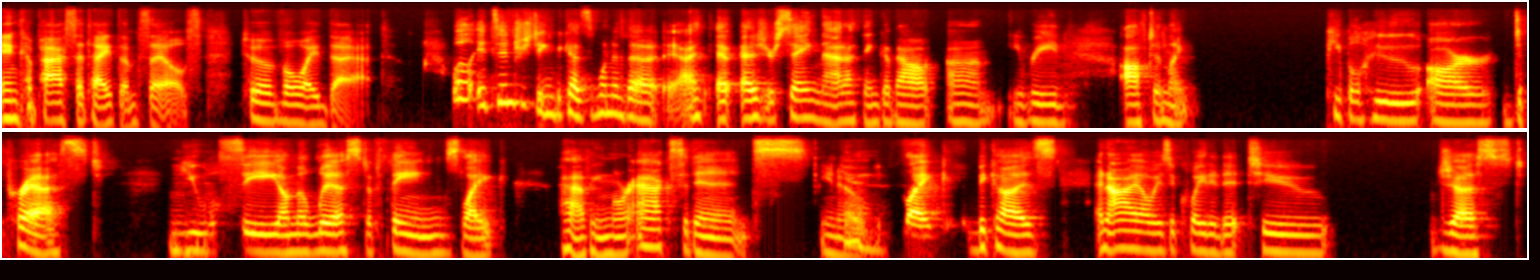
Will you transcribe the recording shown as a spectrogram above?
incapacitate themselves to avoid that well, it's interesting because one of the, I, as you're saying that, I think about um, you read often like people who are depressed, mm-hmm. you will see on the list of things like having more accidents, you know, yeah. like because, and I always equated it to just,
